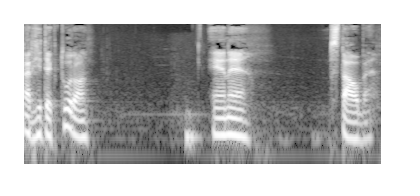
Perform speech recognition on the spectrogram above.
arhitekturo ene stavbe.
